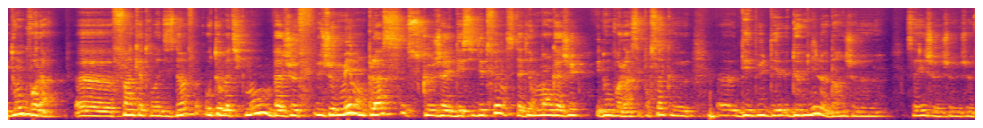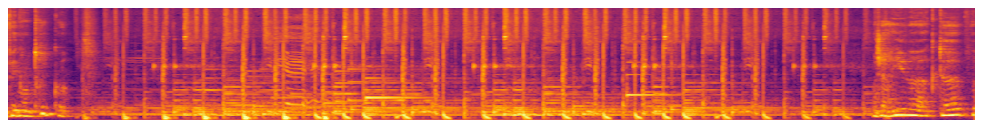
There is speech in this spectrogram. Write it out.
donc voilà, euh, fin 99, automatiquement, bah, je, mets en place ce que j'avais décidé de faire, c'est-à-dire m'engager. Et donc voilà, c'est pour ça que euh, début 2000, ben, je, ça y est, je, je, vais dans le truc. Quoi. J'arrive à Act Up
